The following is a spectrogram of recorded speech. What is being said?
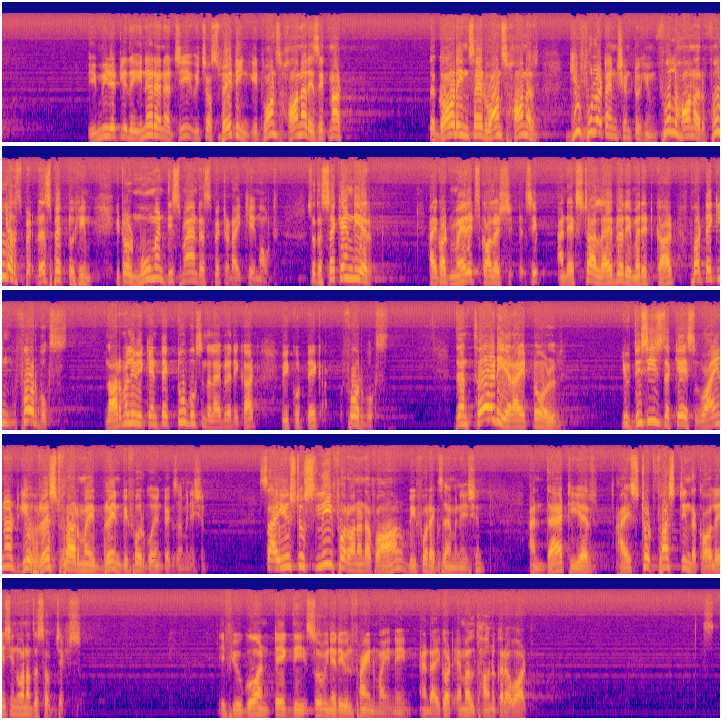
immediately the inner energy which was waiting, it wants honor, is it not? The God inside wants honor. Give full attention to Him, full honor, full respe- respect to Him. It all moment this man respected, I came out. So the second year, I got merit scholarship and extra library merit card for taking four books. Normally we can take two books in the library card, we could take four books. Then third year I told, if this is the case, why not give rest for my brain before going to examination? So I used to sleep for one and a half hour before examination. And that year, I stood first in the college in one of the subjects. If you go and take the souvenir, you will find my name. And I got ML Dhanukar Award.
